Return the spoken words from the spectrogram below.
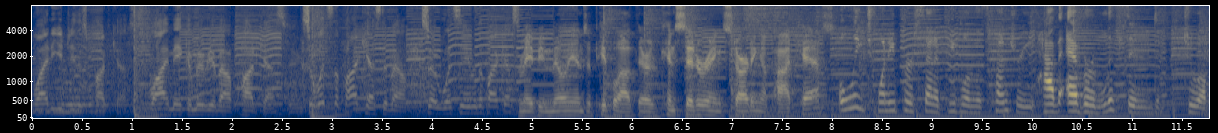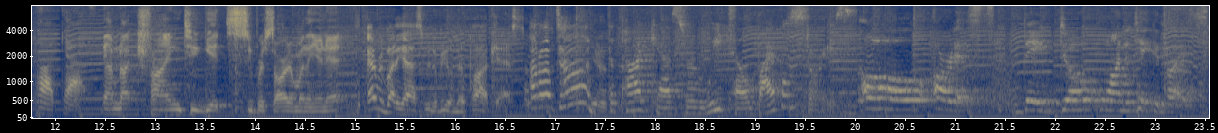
Why do you do this podcast? Why make a movie about podcasting? So what's the podcast about? So what's the name of the podcast? Maybe millions of people out there considering starting a podcast. Only 20% of people in this country have ever listened to a podcast. I'm not trying to get superstardom on the internet. Everybody asks me to be on their podcast. I don't have time. The podcast where we tell Bible stories. All artists, they don't want to take advice.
